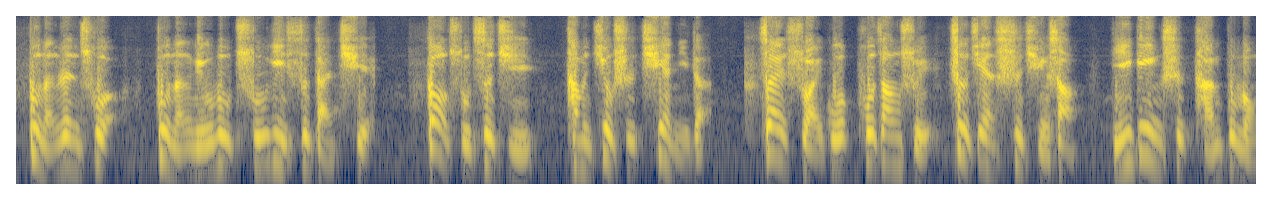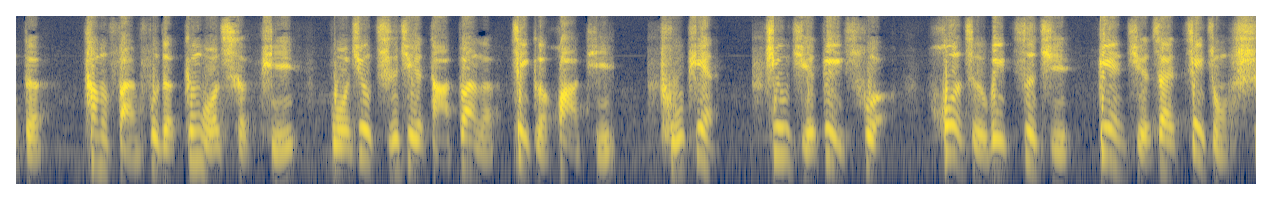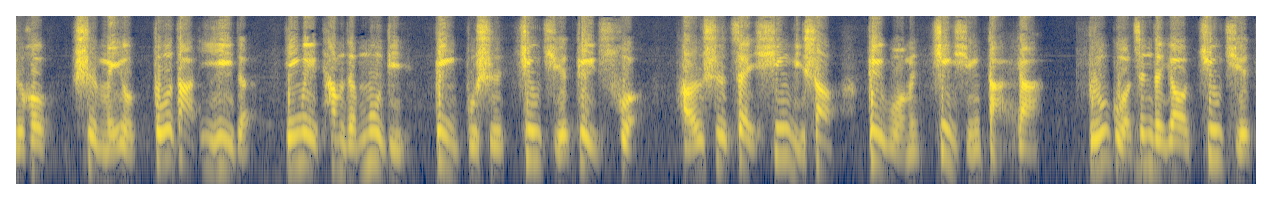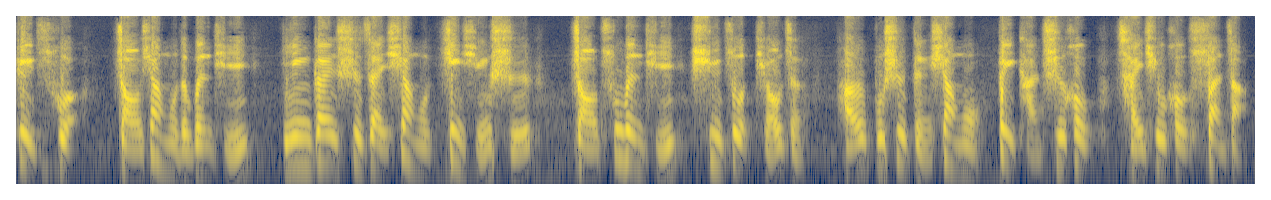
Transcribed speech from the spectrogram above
不能认错，不能流露出一丝胆怯，告诉自己他们就是欠你的。在甩锅泼脏水这件事情上，一定是谈不拢的。他们反复的跟我扯皮，我就直接打断了这个话题。图片纠结对错，或者为自己辩解，在这种时候。是没有多大意义的，因为他们的目的并不是纠结对错，而是在心理上对我们进行打压。如果真的要纠结对错，找项目的问题，应该是在项目进行时找出问题去做调整，而不是等项目被砍之后才秋后算账。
